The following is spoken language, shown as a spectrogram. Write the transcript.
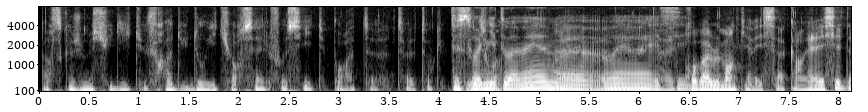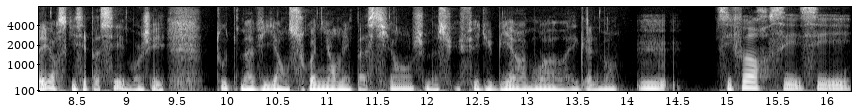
parce que je me suis dit, tu feras du do it yourself aussi, tu pourras t'occuper. Te, te, soigner toi-même. Ouais, euh, probablement qu'il y avait ça quand même. Et c'est d'ailleurs ce qui s'est passé. Moi, j'ai toute ma vie, en soignant mes patients, je me suis fait du bien à moi également. Mmh. C'est fort. C'est,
